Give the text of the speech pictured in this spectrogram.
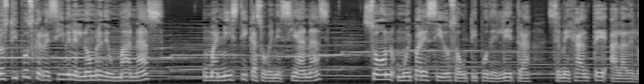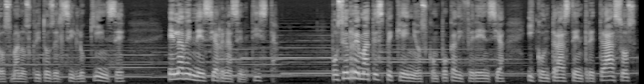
Los tipos que reciben el nombre de humanas, humanísticas o venecianas son muy parecidos a un tipo de letra semejante a la de los manuscritos del siglo XV en la Venecia renacentista. Poseen remates pequeños con poca diferencia y contraste entre trazos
